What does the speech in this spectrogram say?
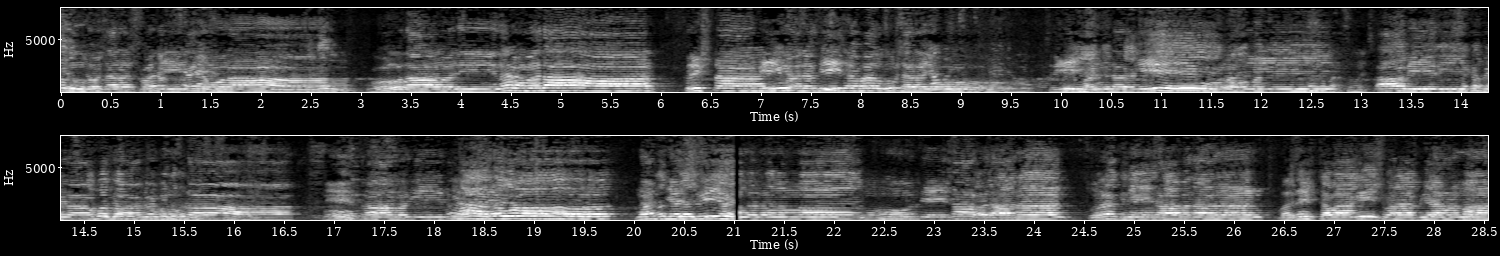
సింధు సరస్వతి యమునా గోదావరి నర్మదా కృష్ణ భీమనది సభూషణయో కావేరీ కపిలాపదా నేత్రావతి सुरग्ने सावधानान् वसिष्ठवागीश्वराभ्यां नमः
